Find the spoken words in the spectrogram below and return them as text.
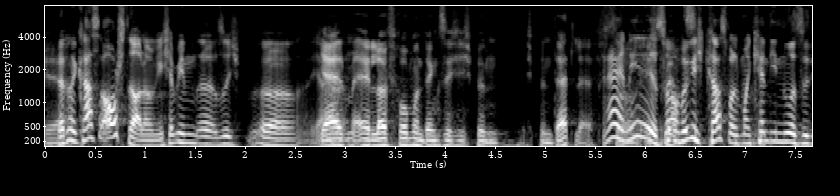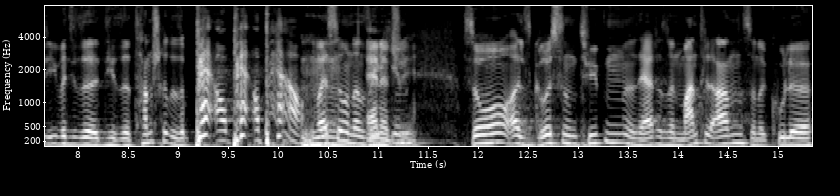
der hat eine krasse Ausstrahlung. Ich habe ihn, äh, so ich, äh, ja, ja, er, läuft rum und denkt sich, ich bin, ich bin Detlef. Ja, So, nee, ich es war wirklich krass, weil man kennt ihn nur so über diese, diese Tanzschritte, so pow, pow, pow, weißt du, und dann sehe ich ihn so als größten Typen, der hatte so einen Mantel an, so eine coole,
